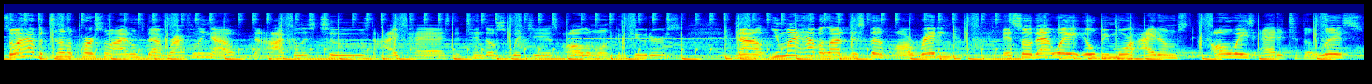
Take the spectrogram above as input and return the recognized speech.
So I have a ton of personal items that I'm raffling out. The Oculus 2s, the iPads, Nintendo Switches, all-in-one computers. Now, you might have a lot of this stuff already, and so that way it'll be more items always added to the list,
